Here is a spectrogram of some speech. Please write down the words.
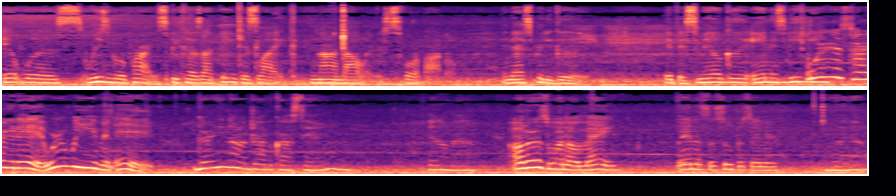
it was reasonable price because I think it's like nine dollars for a bottle, and that's pretty good. If it smell good and it's vegan, Where is Target at? Where are we even at? girl, you know I drive across town. It don't matter. Oh, there's one on May. And it's a super center. You wanna go?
